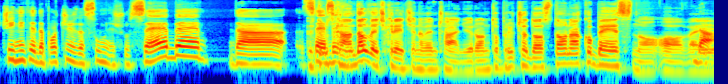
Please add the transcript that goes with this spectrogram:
činite da počneš da sumnješ u sebe, da Pritom sebe... skandal već kreće na venčanju, jer on to priča dosta onako besno. Ovaj, Da.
